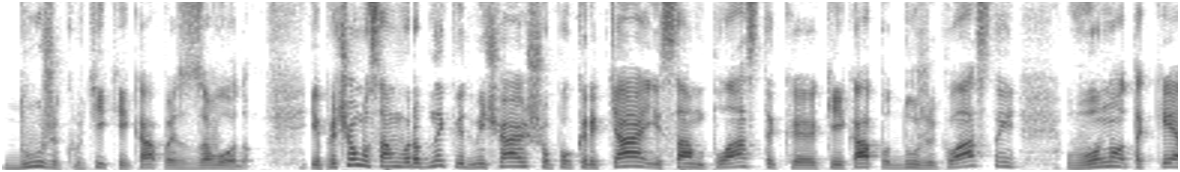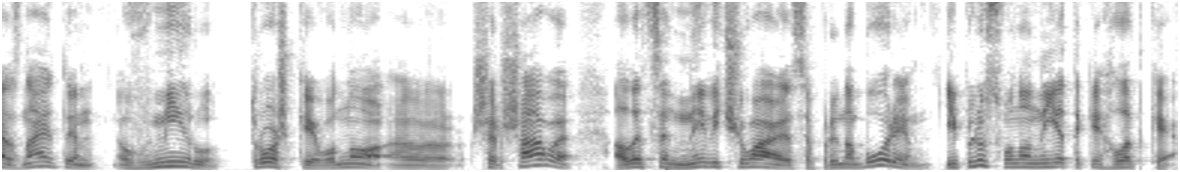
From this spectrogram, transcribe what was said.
дуже круті кейкапи з заводу. І причому сам виробник відмічає, що покриття і сам пластик е, кейкапу дуже класний. Воно таке, знаєте, в міру. Трошки воно е, шершаве, але це не відчувається при наборі, і плюс воно не є таке гладке.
